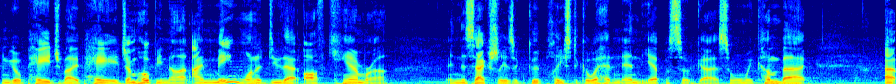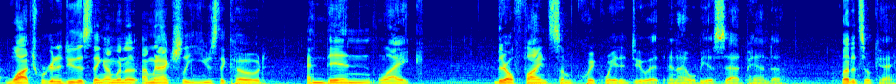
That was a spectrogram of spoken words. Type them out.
and go page by page. I'm hoping not. I may want to do that off camera. And this actually is a good place to go ahead and end the episode, guys. So when we come back, uh, watch, we're going to do this thing. I'm going to I'm going to actually use the code and then like they'll find some quick way to do it and I will be a sad panda. But it's okay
